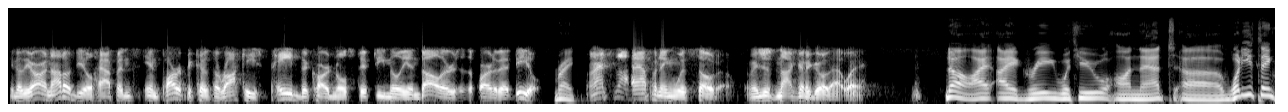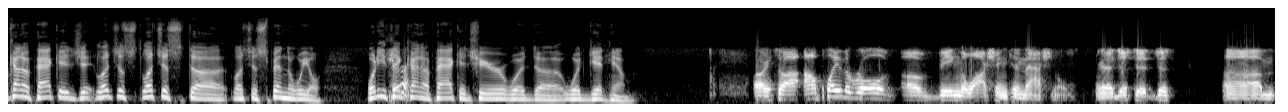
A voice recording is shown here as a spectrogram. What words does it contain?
You know, the Arenado deal happens in part because the Rockies paid the Cardinals fifty million dollars as a part of that deal. right. That's not happening with Soto. I mean, it's just not going to go that way. No, I, I agree with you on that. Uh, what do you think kind of package? Let's just let's just uh, let's just spin the wheel. What do you think kind of package here would uh, would get him? All right, so I'll play the role of, of being the Washington Nationals. Yeah, just just um,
